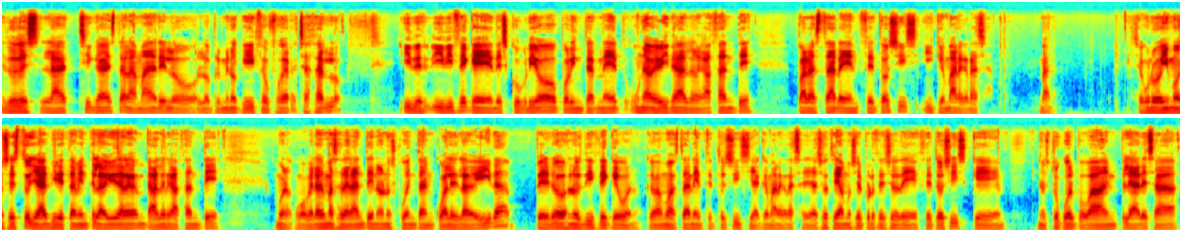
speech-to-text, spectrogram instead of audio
Entonces, la chica esta, la madre, lo, lo primero que hizo fue rechazarlo y, dice que descubrió por internet una bebida adelgazante para estar en cetosis y quemar grasa. Vale. Seguro oímos esto ya directamente la bebida adelgazante. Bueno, como verás más adelante no nos cuentan cuál es la bebida, pero nos dice que bueno, que vamos a estar en cetosis y a quemar grasa. Ya asociamos el proceso de cetosis que nuestro cuerpo va a emplear esa,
